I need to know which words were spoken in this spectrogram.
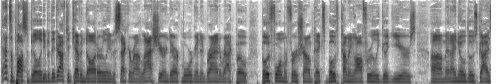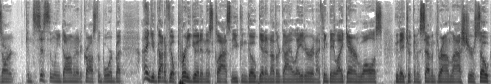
that's a possibility. But they drafted Kevin Dodd early in the second round last year, and Derrick Morgan and Brian Orakpo, both former first round picks, both coming off really good years. Um, and I know those guys aren't consistently dominant across the board, but I think you've got to feel pretty good in this class that you can go get another guy later. And I think they like Aaron Wallace, who they took in the seventh round last year. So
